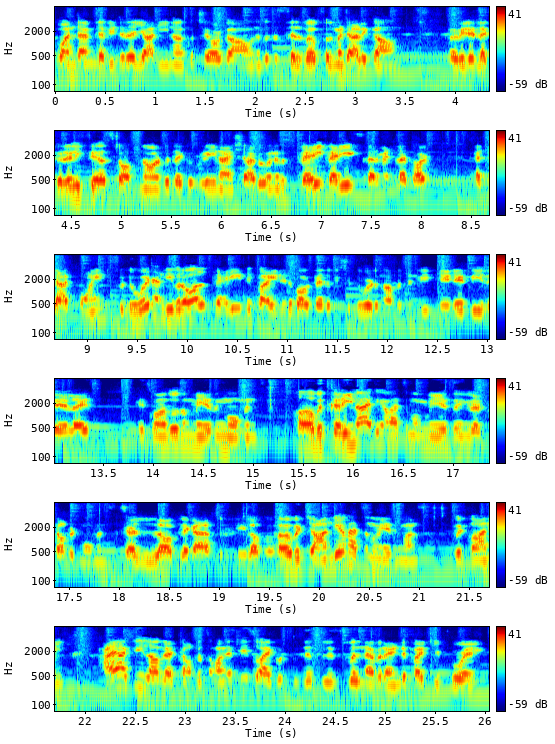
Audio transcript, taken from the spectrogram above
one time that we did a Yanina couture gown. It was a silver full metallic gown where we did like a really fierce top knot with like a green eyeshadow, and it was very very experimental. I thought at that point to do it, and we were all very divided about whether we should do it or not. But then we did it, we realized it's one of those amazing moments. Uh, with Kareena, I think I've had some amazing red carpet moments, which I love. Like I absolutely love her. Uh, with Janhvi, I've had some amazing ones. With Vaani, I actually love red carpets, honestly. So I could this list will never end if I keep going.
